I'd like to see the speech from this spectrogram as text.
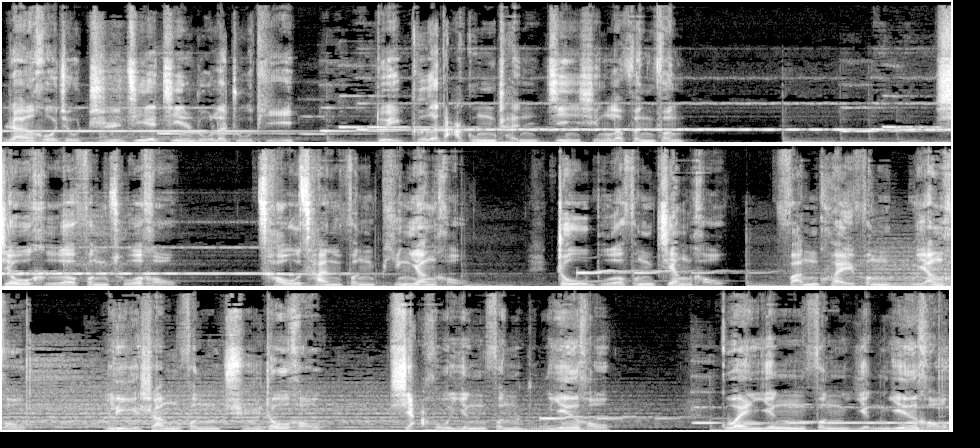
然后就直接进入了主题，对各大功臣进行了分封。萧何封痤侯，曹参封平阳侯，周勃封绛侯，樊哙封武阳侯，郦商封曲周侯，夏侯婴封汝阴侯。灌婴封颍阴侯，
